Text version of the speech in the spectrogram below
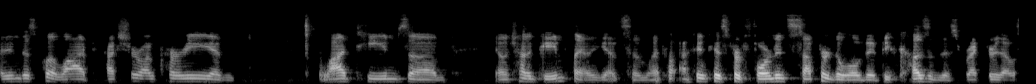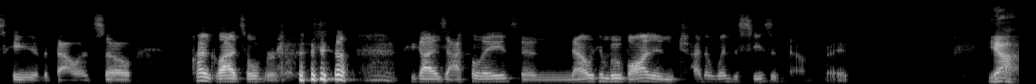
I think this put a lot of pressure on Curry, and a lot of teams, um, you know, trying to game plan against him. I, th- I think his performance suffered a little bit because of this record that was hanging in the balance. So kind of glad it's over. he got his accolades, and now we can move on and try to win the season now, right? Yeah,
